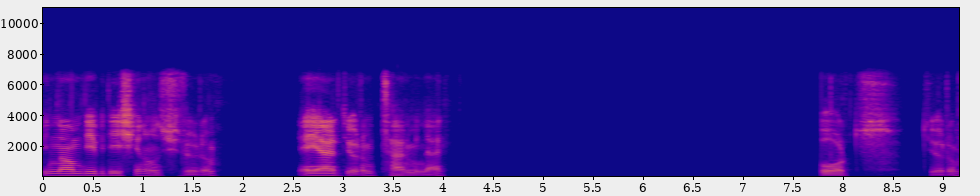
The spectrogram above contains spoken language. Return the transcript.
Bir num diye bir değişken oluşturuyorum. Eğer diyorum terminal board diyorum.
